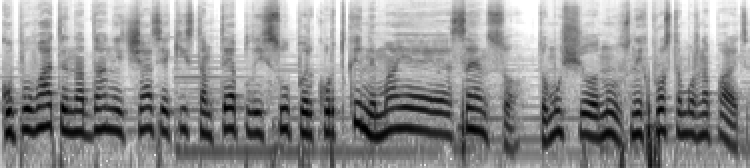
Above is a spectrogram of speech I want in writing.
купувати на даний час якісь там теплі супер куртки немає сенсу. Тому що ну, з них просто можна паритися.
